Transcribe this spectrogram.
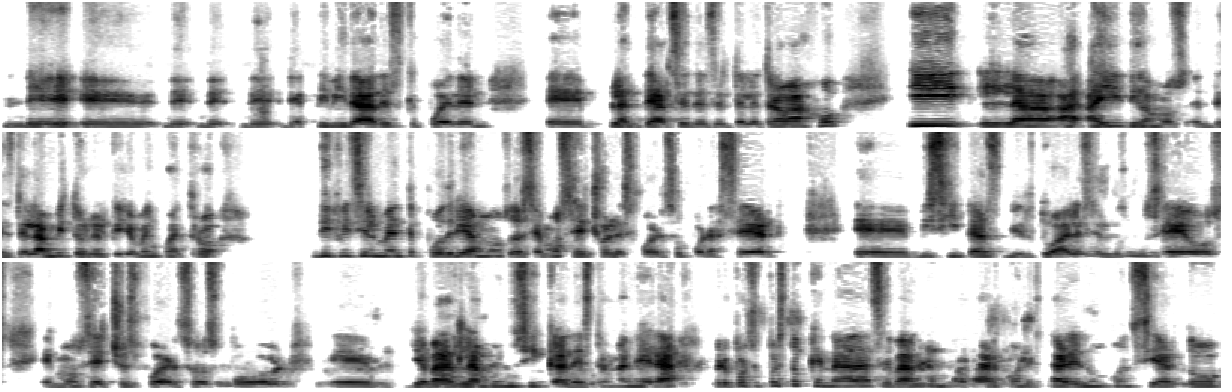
eh, de, de, de, de, actividades que pueden eh, plantearse desde el teletrabajo. Y la, ahí, digamos, desde el ámbito en el que yo me encuentro, difícilmente podríamos, o hemos hecho el esfuerzo por hacer eh, visitas virtuales en los museos, hemos hecho esfuerzos por llevar la música de esta manera, pero por supuesto que nada se va a comparar con estar en un concierto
